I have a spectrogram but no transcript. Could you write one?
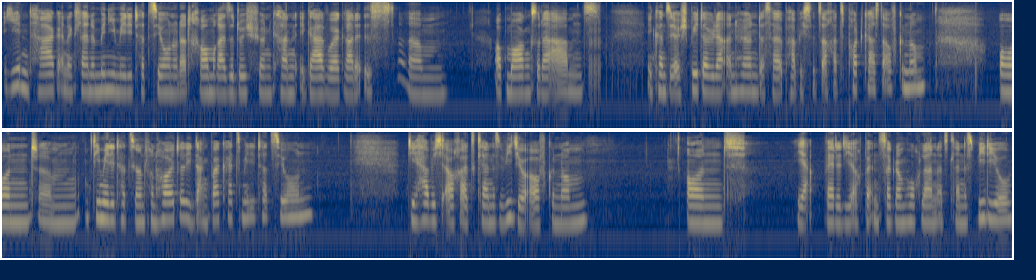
jeden Tag eine kleine Mini-Meditation oder Traumreise durchführen kann, egal wo er gerade ist, ähm, ob morgens oder abends. Ihr könnt sie euch später wieder anhören, deshalb habe ich es jetzt auch als Podcast aufgenommen. Und ähm, die Meditation von heute, die Dankbarkeitsmeditation, die habe ich auch als kleines Video aufgenommen. Und ja, werde die auch bei Instagram hochladen als kleines Video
